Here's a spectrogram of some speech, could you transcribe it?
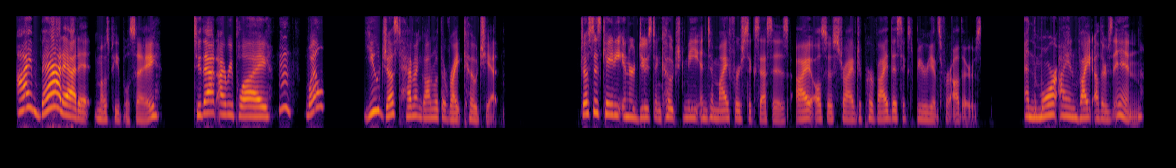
I'm bad at it, most people say. To that, I reply, hmm, well, you just haven't gone with the right coach yet. Just as Katie introduced and coached me into my first successes, I also strive to provide this experience for others. And the more I invite others in,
